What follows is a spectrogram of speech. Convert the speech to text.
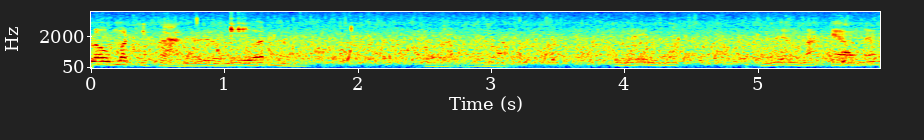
เรามัดกี่ขาเนี่ยเรื่องเอื้อนเนี่ยเล่นเล่นนัแก้วนั่น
